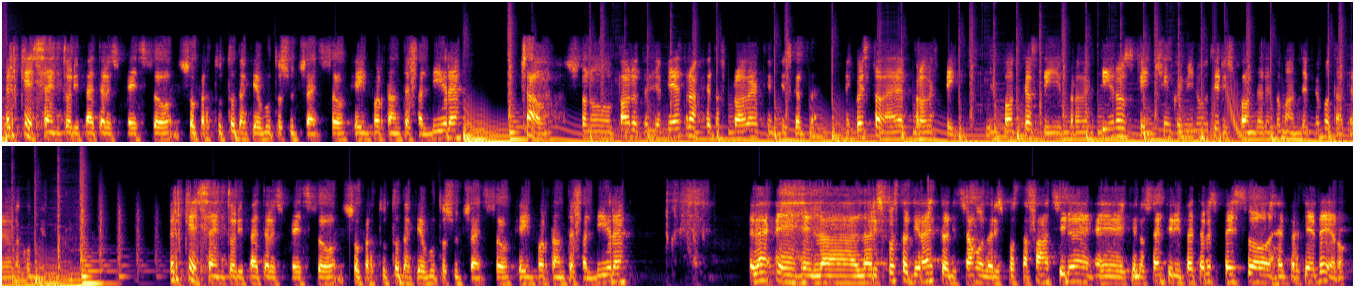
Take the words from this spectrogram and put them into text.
Perché sento ripetere spesso, soprattutto da chi ha avuto successo, che è importante fallire? Ciao, sono Paolo Tagliapietra, Head of Product in Piscatè e questo è Product Pix, il podcast di Product Heroes che in 5 minuti risponde alle domande più votate dalla community. Perché sento ripetere spesso, soprattutto da chi ha avuto successo, che è importante fallire? Beh, eh, la, la, risposta diretta, diciamo, la risposta facile è che lo senti ripetere spesso è perché è vero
